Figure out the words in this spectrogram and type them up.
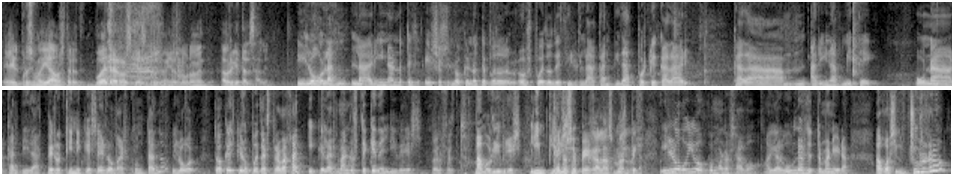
El próximo día vamos a traer. Voy a traer rosquillas el próximo día, os lo prometo. A ver qué tal salen. Y luego la, la harina, no te- eso es lo que no te puedo, os puedo decir, la cantidad, porque cada, cada mm, harina admite una cantidad, pero tiene que ser, lo vas juntando y luego toque el que lo puedas trabajar y que las manos te queden libres. Perfecto. Vamos, libres, limpias. Que no se pega las No se manos. pega. Y luego yo, ¿cómo las hago? Hay algunas de otra manera. Hago así un churro,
